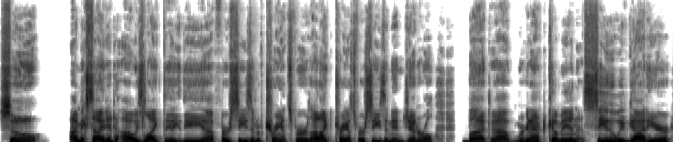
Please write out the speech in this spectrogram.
So I'm excited. I always like the the uh, first season of transfers. I like transfer season in general, but uh, we're gonna have to come in see who we've got here.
